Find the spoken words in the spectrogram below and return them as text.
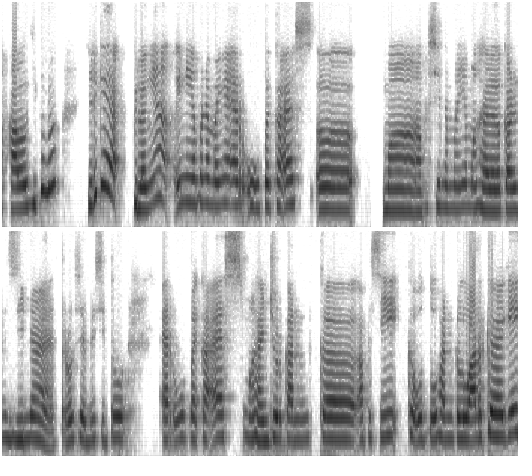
akal gitu loh. Jadi kayak bilangnya ini apa namanya RUU PKS eh me- apa sih namanya menghalalkan zina. Terus habis itu RUU PKS menghancurkan ke apa sih keutuhan keluarga kayak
